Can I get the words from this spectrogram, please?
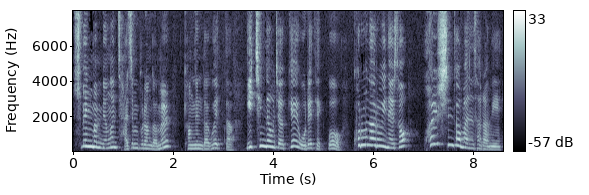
수백만 명은 잦은 불안감을 겪는다고 했다. 이 책 나온 지가 꽤 오래됐고 코로나로 인해서 훨씬 더 많은 사람이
